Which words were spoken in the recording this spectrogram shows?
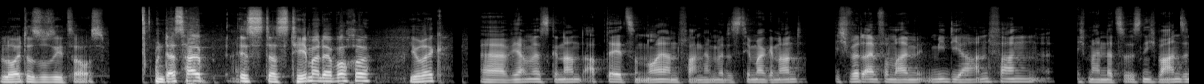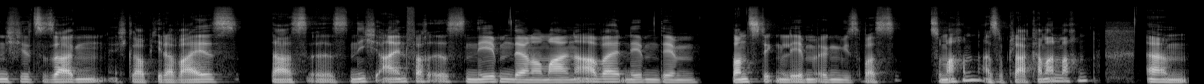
Leute, so sieht's aus. Und deshalb ist das Thema der Woche, Jurek, Äh, wir haben es genannt, Updates und Neuanfang haben wir das Thema genannt. Ich würde einfach mal mit Media anfangen. Ich meine, dazu ist nicht wahnsinnig viel zu sagen. Ich glaube, jeder weiß, dass es nicht einfach ist, neben der normalen Arbeit, neben dem sonstigen Leben irgendwie sowas zu machen. Also klar kann man machen. Ähm,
